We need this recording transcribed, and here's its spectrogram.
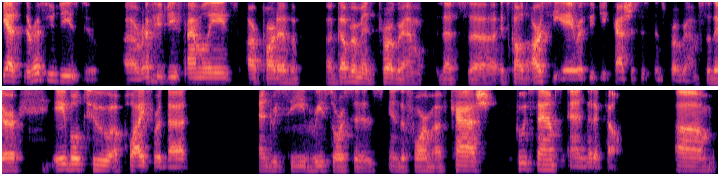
Yes, the refugees do. Uh, refugee families are part of a, a government program that's uh, it's called RCA Refugee Cash Assistance Program. So they're able to apply for that and receive resources in the form of cash, food stamps, and Medi-Cal. Um,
